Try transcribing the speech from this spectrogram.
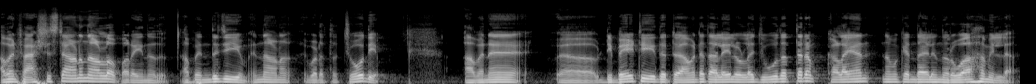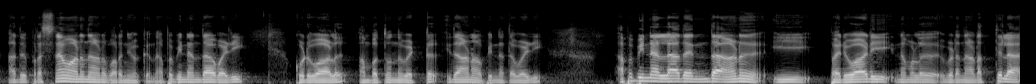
അവൻ ഫാഷിസ്റ്റ് ആണെന്നാണല്ലോ പറയുന്നത്. അപ്പോൾ എന്ത് ചെയ്യും എന്നാണ് ഇവിടുത്തെ ചോദ്യം. അവനെ ഡിബേറ്റ് ചെയ്തിട്ട് അവന്റെ തലയിലുള്ള ജൂതത്തരം കളയാൻ നമുക്ക് എന്തായാലും നിർവാഹമില്ല. അത് പ്രശ്നമാണെന്നാണ് പറഞ്ഞു വെക്കുന്നത്. അപ്പോൾ പിന്നെ എന്താ വഴി? കൊടുവാൾ അമ്പത്തൊന്ന് വെട്ട്. ഇതാണോ പിന്നത്തെ വഴി? അപ്പോൾ പിന്നെ അല്ലാതെ എന്താണ് ഈ പരിപാടി നമ്മൾ ഇവിടെ നടത്തില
